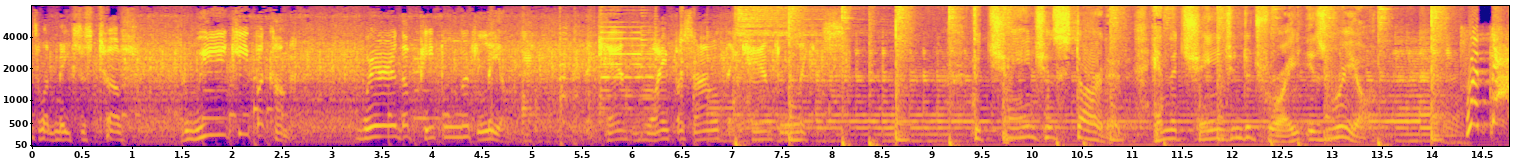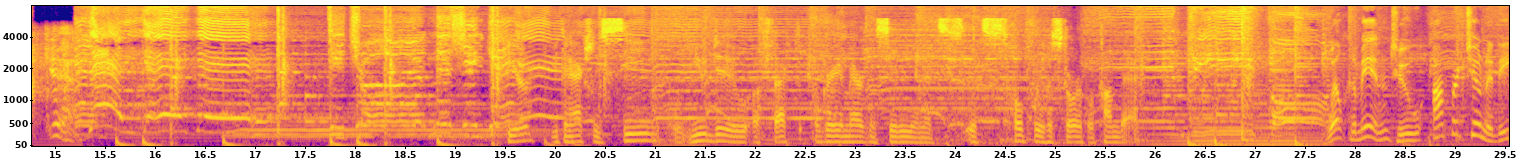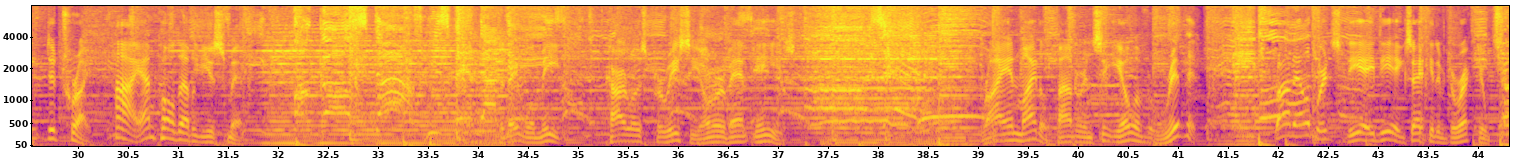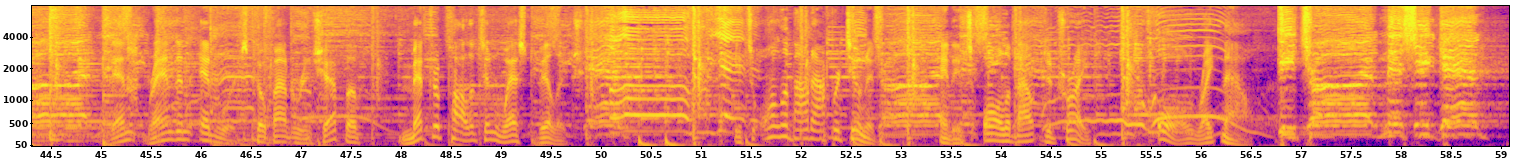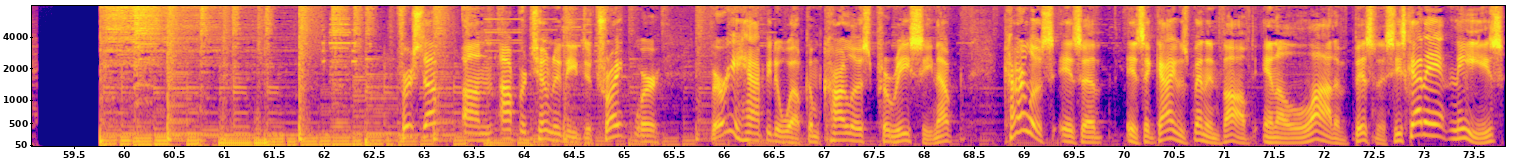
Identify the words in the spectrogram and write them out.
That's what makes us tough. We keep a coming. We're the people that live. They can't wipe us out. They can't lick us. The change has started, and the change in Detroit is real. We're back! Yeah, yeah, yeah. Detroit, Michigan. Here, you can actually see what you do affect a great American city, and it's it's hopefully a historical comeback. Welcome in to Opportunity Detroit. Hi, I'm Paul W. Smith. Today we'll meet Carlos Parisi, owner of Aunt Nee's. Ryan Meidel, founder and CEO of Rivet. Rod Alberts, DAD Executive Director. Then Brandon Edwards, co-founder and chef of Metropolitan West Village. It's all about opportunity, and it's all about Detroit, all right now. Detroit, Michigan. First up on Opportunity Detroit, we're very happy to welcome Carlos Parisi. Now, Carlos is a is a guy who's been involved in a lot of business. He's got Aunt Nee's,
